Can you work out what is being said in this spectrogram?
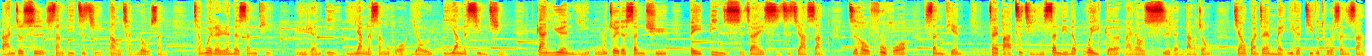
答案就是上帝自己道成肉身，成为了人的身体，与人一一样的生活，有一样的性情。甘愿以无罪的身躯被钉死在十字架上，之后复活升天，再把自己以圣灵的位格来到世人当中，浇灌在每一个基督徒的身上，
